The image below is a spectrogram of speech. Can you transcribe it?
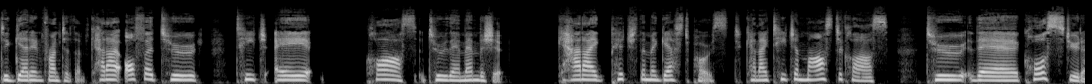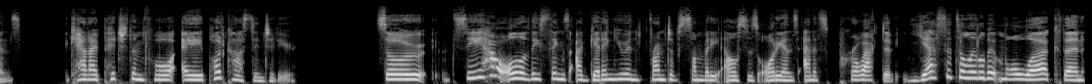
to get in front of them? Can I offer to teach a class to their membership? Can I pitch them a guest post? Can I teach a masterclass to their course students? Can I pitch them for a podcast interview? So see how all of these things are getting you in front of somebody else's audience and it's proactive. Yes, it's a little bit more work than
